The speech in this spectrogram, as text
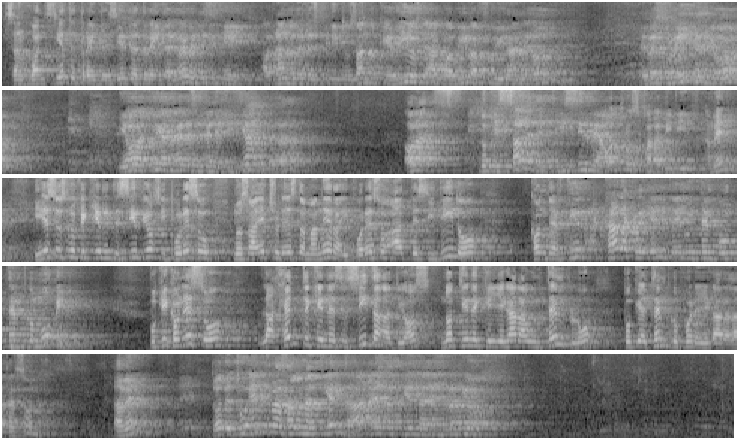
San Juan 7, 37 al 39 dice que, hablando del Espíritu Santo, que ríos de agua viva fluirán de dónde? De nuestro interior. Y ahora tú ya no eres el beneficiario, ¿verdad? Ahora, lo que sale de ti sirve a otros para vivir. Amén. Y eso es lo que quiere decir Dios y por eso nos ha hecho de esta manera y por eso ha decidido convertir a cada creyente en un templo, templo móvil. Porque con eso la gente que necesita a Dios no tiene que llegar a un templo porque el templo puede llegar a la persona. Amén. Donde tú entras a una tienda, a esta tienda entra Dios.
